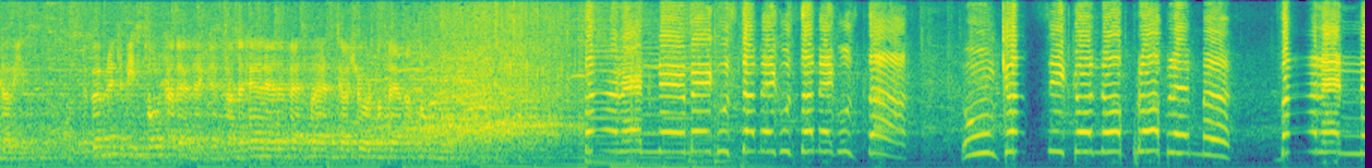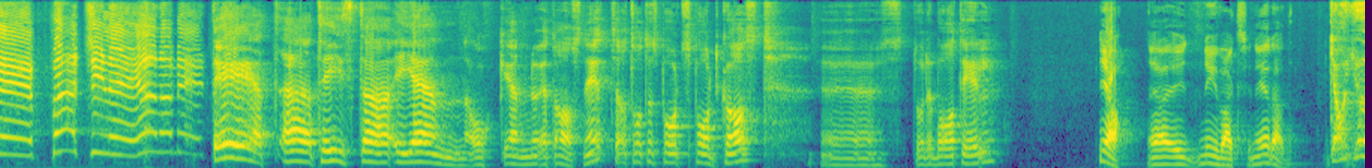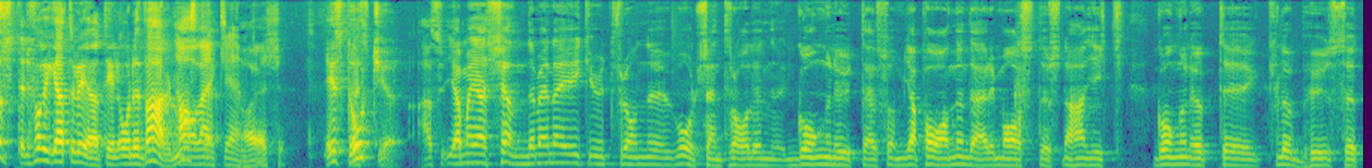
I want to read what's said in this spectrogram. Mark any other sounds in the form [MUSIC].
olika vis. Du behöver inte misstolka det längre, för det här är den bästa häst jag har kört och tränat någon gång. Barenne, me gusta, me gusta, me gusta! Un classico, no problem! Barenne, facile, alla! Det är tisdag igen och ännu ett avsnitt av Trottosports podcast. Eh, står det bra till? Ja, jag är nyvaccinerad. Ja just det, det får vi gratulera till. Och det varmaste. Ja, verkligen. Ja, jag, Det är stort ju. alltså, ja, men jag kände mig när jag gick ut från eh, vårdcentralen, gången ut där som japanen där i Masters när han gick gången upp till klubbhuset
